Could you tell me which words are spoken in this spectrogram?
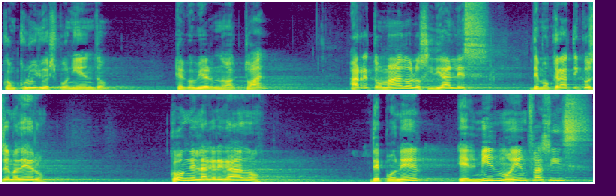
Concluyo exponiendo que el gobierno actual ha retomado los ideales democráticos de Madero, con el agregado de poner el mismo énfasis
